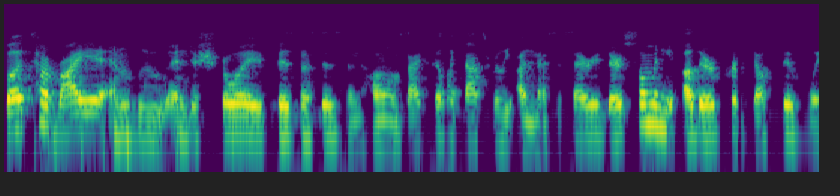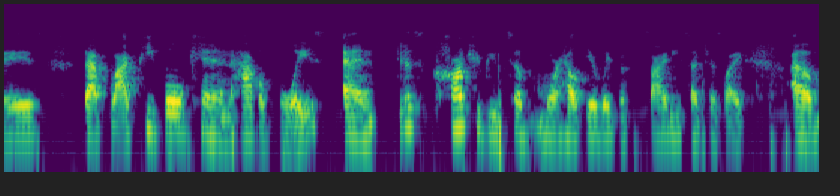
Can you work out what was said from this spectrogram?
but to riot and loot and destroy businesses and homes, I feel like that's really unnecessary. There's so many other productive ways that Black people can have a voice and just contribute to more healthier ways in society, such as like uh,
